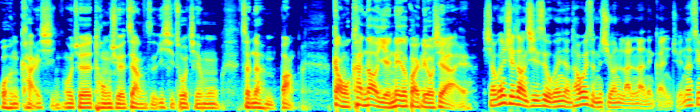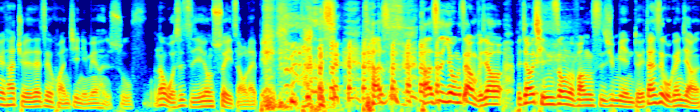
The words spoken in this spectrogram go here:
我很开心。我觉得同学这样子一起做节目真的很棒。干，我看到眼泪都快流下来。小根学长，其实我跟你讲，他为什么喜欢蓝蓝的感觉？那是因为他觉得在这个环境里面很舒服。那我是直接用睡着来表示，他是他是他是用这样比较比较轻松的方式去面对。但是我跟你讲，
